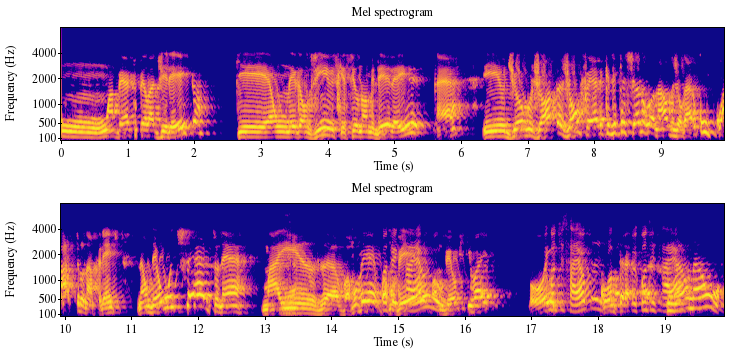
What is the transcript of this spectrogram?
um, um, aberto pela direita, que é um negãozinho, esqueci o nome dele aí, né? E o Diogo Jota, João Félix e Cristiano Ronaldo jogaram com quatro na frente. Não deu muito certo, né? Mas uh, vamos ver, vamos ver, Israel, vamos ver o que, que vai. Oi? Contra Israel? Contra... Foi contra Israel? Não, não.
